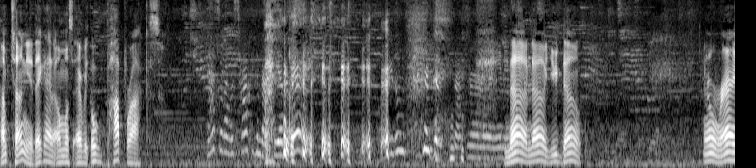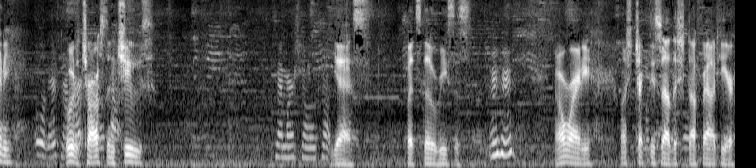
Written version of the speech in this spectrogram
I'm telling you, they got almost every. Oh, Pop Rocks. That's what I was talking about the other day. you don't find that stuff normally anymore. no, no, you don't. Alrighty. Oh, there's my Ooh, the Charleston. Chews. My marshmallow cup. Yes, but still Reese's. Mm-hmm. Alrighty, let's check this other stuff out here.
